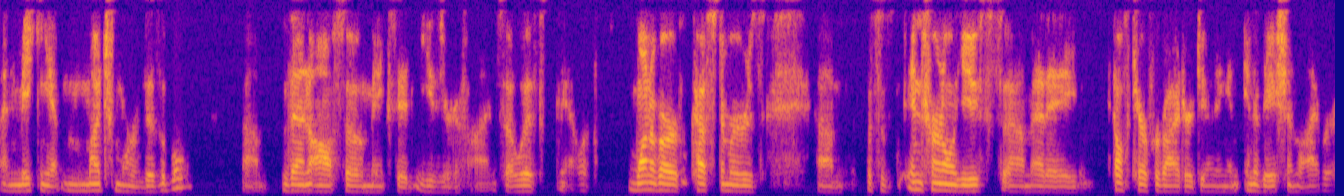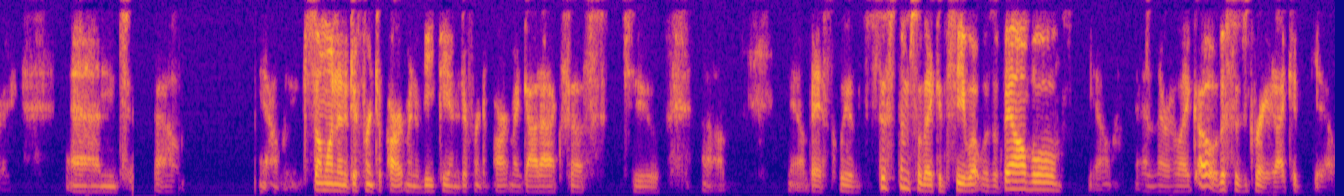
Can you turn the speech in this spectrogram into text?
and making it much more visible, um, then also makes it easier to find. So with, you know, with one of our customers, um, this is internal use um, at a healthcare provider doing an innovation library. And, uh, you know, someone in a different department, a VP in a different department got access to, um, you know, basically the system so they could see what was available, you know, and they're like, oh, this is great. I could, you know,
